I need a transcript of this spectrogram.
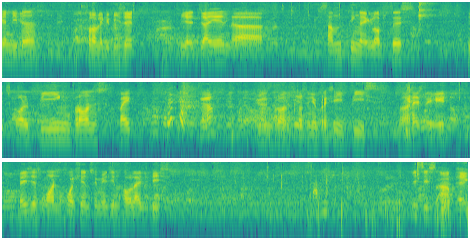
second dinner, sort of like a dessert. We had giant uh, something like lobsters. It's called peeing prawns, right? Yeah. Peeing prawns. Because when you press it, it pees. Uh, that's the head. That's just one portion. So imagine how large it is. This is uh, peng,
